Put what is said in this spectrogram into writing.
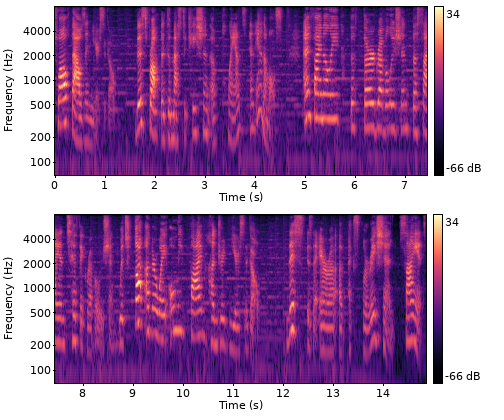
12,000 years ago. This brought the domestication of plants and animals. And finally, the third revolution, the scientific revolution, which got underway only 500 years ago. This is the era of exploration, science,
